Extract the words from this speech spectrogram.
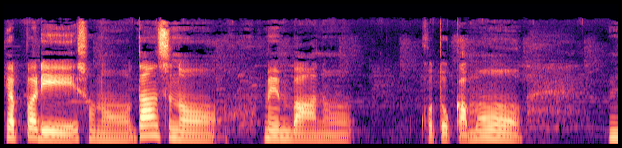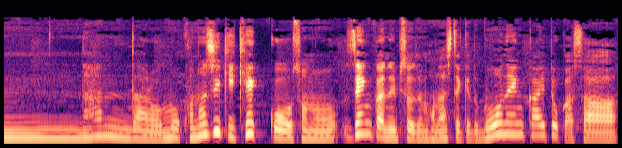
やっぱりそのダンスのメンバーの子とかもうんなんだろうもうこの時期結構その前回のエピソードでも話したけど忘年会とかさ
